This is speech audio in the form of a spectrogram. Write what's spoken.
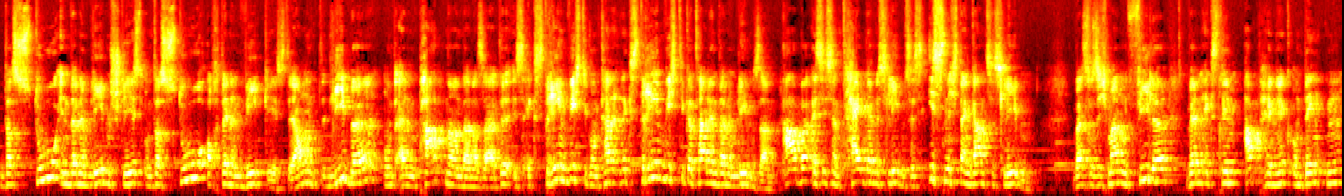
dass du in deinem Leben stehst und dass du auch deinen Weg gehst. Ja? Und Liebe und ein Partner an deiner Seite ist extrem wichtig und kann ein extrem wichtiger Teil in deinem Leben sein. Aber es ist ein Teil deines Lebens, es ist nicht dein ganzes Leben. Weißt du, was ich meine? Und viele werden extrem abhängig und denken,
